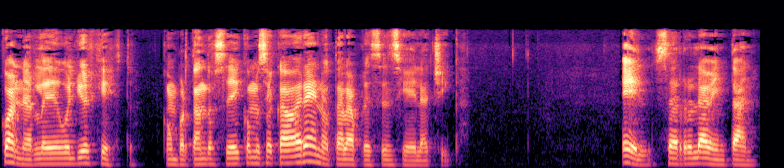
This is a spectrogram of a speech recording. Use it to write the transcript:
Connor le devolvió el gesto, comportándose como si acabara de notar la presencia de la chica. Él cerró la ventana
